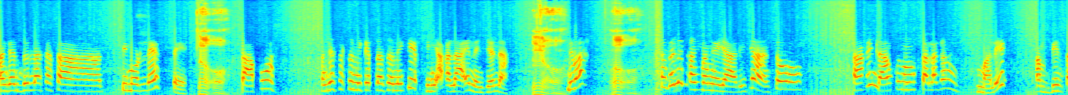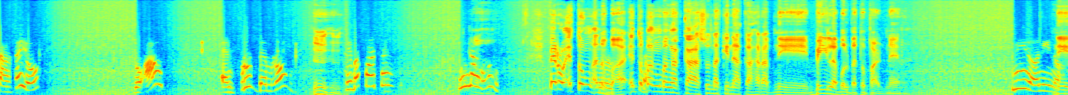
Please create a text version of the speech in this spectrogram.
Hanggang doon lang siya sa Timor-Leste. Oo. Tapos, hanggang sa sumikip na sumikip, hindi niya akalain, nandiyan na. Oo. Di ba? Oo. So, ganun ang mangyayari dyan. So, sa akin lang, kung talagang mali ang bintang sa'yo, go out and prove them wrong. Mhm. Di ba, partner? Yun lang. Oo. Pero itong ano ba, ito bang mga kaso na kinakaharap ni bailable ba to partner? Nino, Nino. Ni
